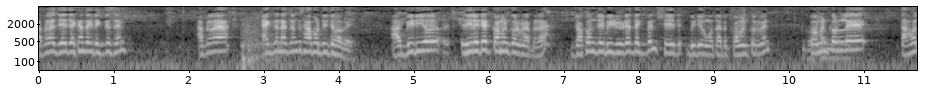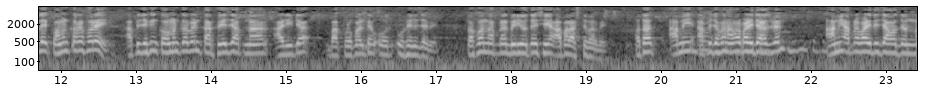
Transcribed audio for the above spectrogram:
আপনারা যে যেখান থেকে দেখতেছেন আপনারা একজন একজনকে সাপোর্ট দিতে হবে। আর ভিডিও রিলেটেড কমেন্ট করবেন আপনারা। যখন যে ভিডিওটা দেখবেন, সেই ভিডিও মোতাবেক কমেন্ট করবেন। কমেন্ট করলে, তাহলে কমেন্ট করার পরে আপনি যখন কমেন্ট করবেন, তার পেজে আপনার আইডিটা বা প্রোফাইলটা উঠে যাবে। তখন আপনার ভিডিওতে সে আবার আসতে পারবে। অর্থাৎ আমি, আপনি যখন আমার বাড়িতে আসবেন, আমি আপনার বাড়িতে যাওয়ার জন্য,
